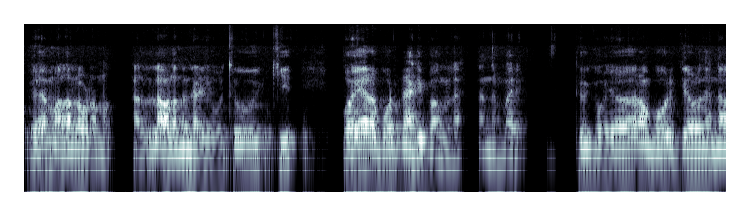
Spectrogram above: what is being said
வேகமாக வளர விடணும். நல்லா வளர்ந்து அடி தூக்கி உயர போட்டு அடிப்பாங்கள்ல அந்த மாதிரி. தூக்கி உயரம் கீழே என்ன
